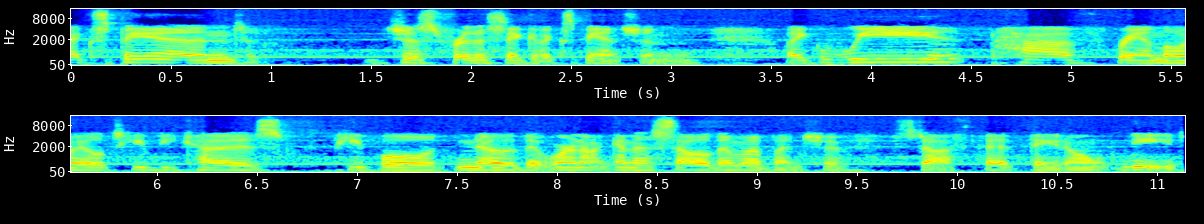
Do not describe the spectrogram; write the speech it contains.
expand just for the sake of expansion. Like we have brand loyalty because people know that we're not going to sell them a bunch of stuff that they don't need.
